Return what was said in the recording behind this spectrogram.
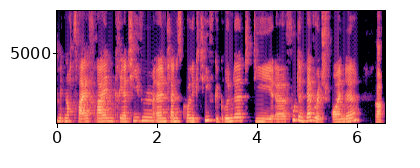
mit noch zwei freien Kreativen äh, ein kleines Kollektiv gegründet, die äh, Food and Beverage Freunde. Ah,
